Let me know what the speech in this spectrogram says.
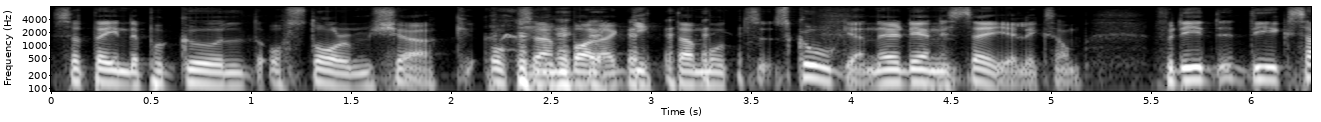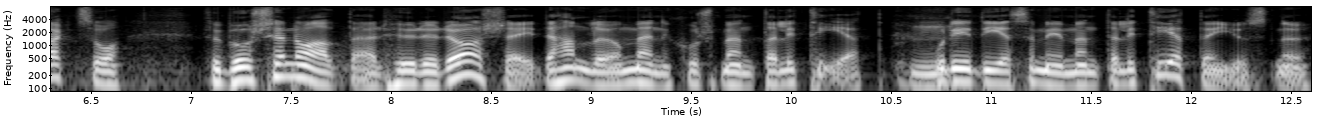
sätta in det på guld och stormkök och sen bara gitta mot skogen. Är det det ni säger liksom? För det, är- det är exakt så. För börsen och allt det här, hur det rör sig, det handlar ju om människors mentalitet. Och det är det som är mentaliteten just nu.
